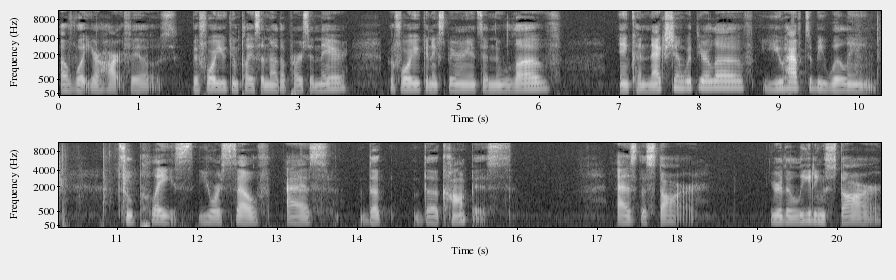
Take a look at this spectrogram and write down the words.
of what your heart feels. Before you can place another person there before you can experience a new love in connection with your love you have to be willing to place yourself as the the compass as the star. You're the leading star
